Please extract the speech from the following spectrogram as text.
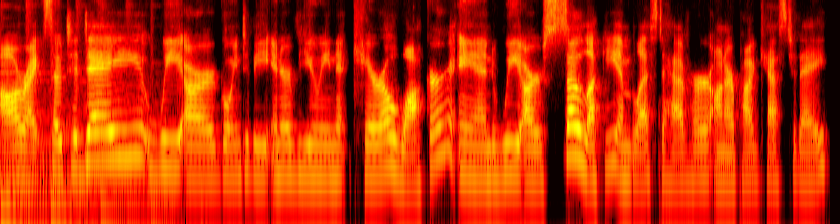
All right. So today we are going to be interviewing Kara Walker, and we are so lucky and blessed to have her on our podcast today.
